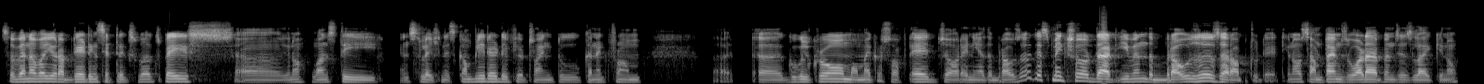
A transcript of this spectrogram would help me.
So whenever you're updating Citrix Workspace, uh, you know, once the installation is completed, if you're trying to connect from Uh, uh, Google Chrome or Microsoft Edge or any other browser, just make sure that even the browsers are up to date. You know, sometimes what happens is like, you know,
